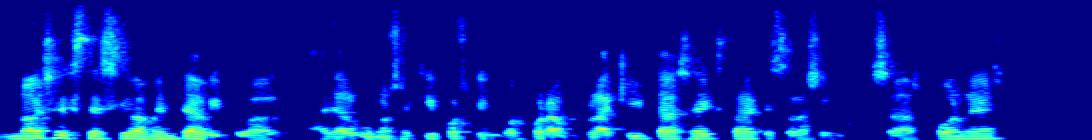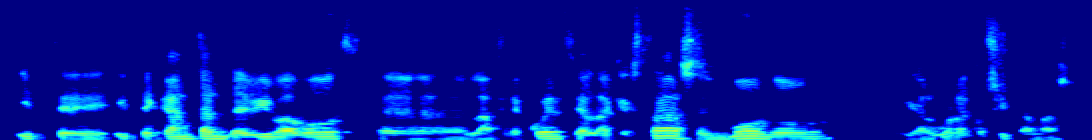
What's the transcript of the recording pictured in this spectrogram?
no es excesivamente habitual. Hay algunos equipos que incorporan plaquitas extra que se las, se las pones y te, y te, cantan de viva voz eh, la frecuencia en la que estás, el modo y alguna cosita más.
